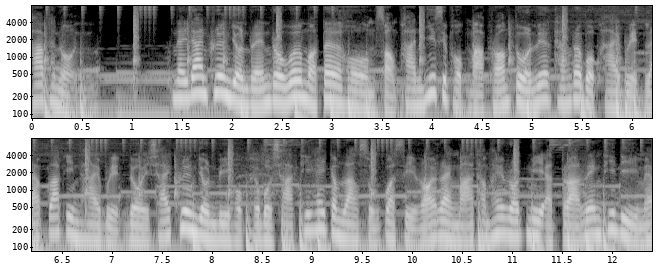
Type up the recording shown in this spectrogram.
ภาพถนน ในด้านเครื่องยนต์ Range Rover Motorhome 2026 มาพร้อมตัวเลือกทั้งระบบไฮบริดและ Plug-in Hybrid โดยใช้เครื่องยนต์ V6 Turbo Charge ที่ให้กำลังสูงกว่า 400 แรงม้าทำให้รถมีอัตราเร่งที่ดีแม้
